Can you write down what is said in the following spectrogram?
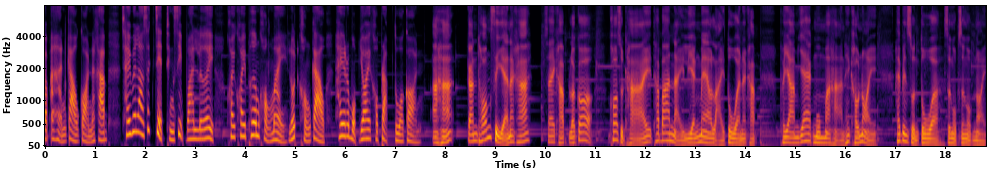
กับอาหารเก่าก่อนนะครับ ใช้เวลาสัก 7-10 วันเลย ค่อยๆ เพิ่มของใหม่ ลดของเก่า ให้ระบบย่อยเขาปรับตัวก่อนอะฮะการท้องเสียนะคะ ใช่ครับ แล้วก็ข้อสุดท้ายถ้าบ้านไหนเลี้ยงแมวหลายตัวนะครับ พยายามแยกมุมอาหารให้เขาหน่อย ให้เป็นส่วนตัวสงบสงบหน่อย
